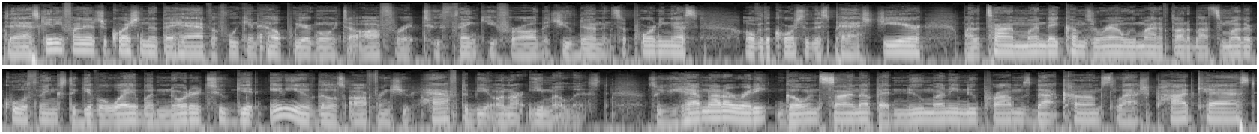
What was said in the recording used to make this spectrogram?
to ask any financial question that they have. If we can help, we are going to offer it to thank you for all that you've done in supporting us over the course of this past year. By the time Monday comes around, we might have thought about some other cool things to give away, but in order to get any of those offerings, you have to be on our email list. So if you have not already, go and sign up at newmoneynewproblems.com slash podcast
